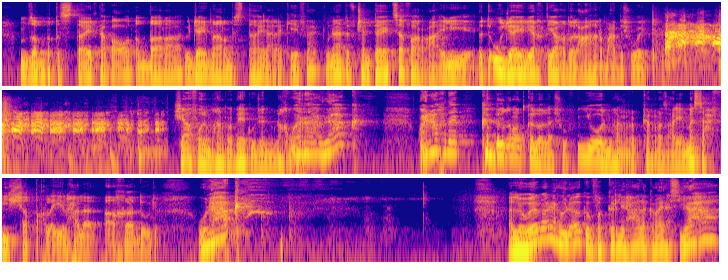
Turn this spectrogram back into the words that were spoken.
مزبط ال style تبعه نظارات وجاي ضارب style على كيفك. وناتف شنتاية سفر عائلية. بتقول جاي اليخت ياخذوا العاهر بعد شوي. شافوا المهرب هيك وجنوا. لك وين رايح لك وين أخذه؟ كب الغراض كله لا شوف يو المهرب كرز عليه مسح فيه الشط علي الحلال اخذ وجا. ولك قال له وين رايح ولاك مفكر لي حالك رايح سياحة.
